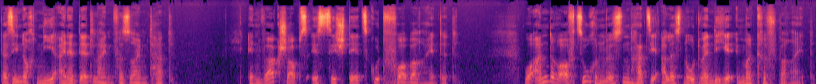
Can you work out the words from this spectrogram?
dass sie noch nie eine Deadline versäumt hat. In Workshops ist sie stets gut vorbereitet. Wo andere oft suchen müssen, hat sie alles Notwendige immer griffbereit.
